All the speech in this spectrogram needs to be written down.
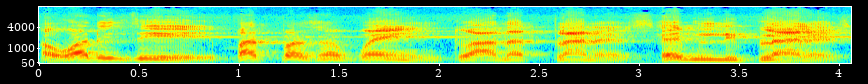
what is the purpose of going to other planets, heavenly planets?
